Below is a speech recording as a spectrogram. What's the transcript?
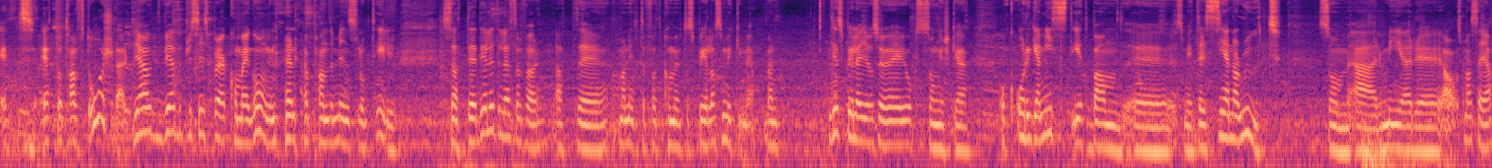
ett, ett och ett halvt år sådär. Vi, vi hade precis börjat komma igång när den här pandemin slog till. Så att, eh, det är jag lite ledsen för att eh, man inte fått komma ut och spela så mycket med. Men det spelar jag och så är jag ju också sångerska och organist i ett band eh, som heter Sienna Root. Som är mer, eh, ja vad ska man säga,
